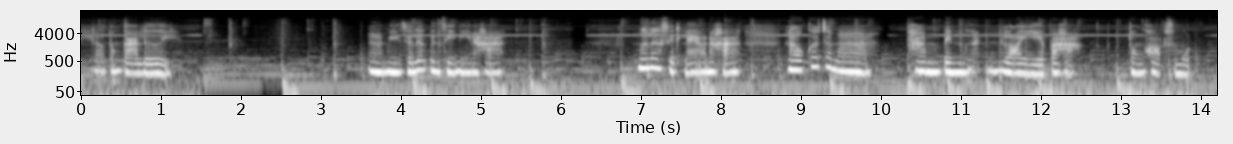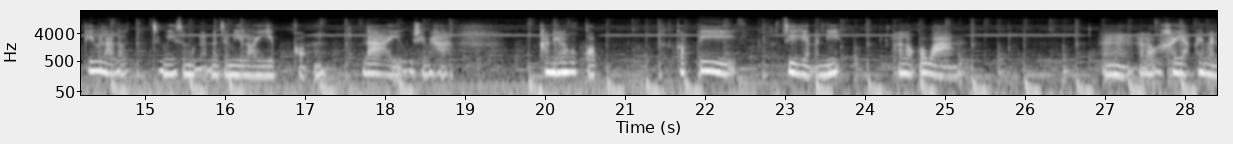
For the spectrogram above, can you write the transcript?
ที่เราต้องการเลยอ่ามย์จะเลือกเป็นสีนี้นะคะ เมื่อเลือกเสร็จแล้วนะคะ เราก็จะมาทำเป็นเหมือนรอยเย็บอะค่ะ ตรงขอบสมุดที่เวลาเราจะมีสมุดอะมันจะมีรอยเย็บของได้ายอยู่ใช่ไหมคะ คราวนี้เราก็ก๊อป ก๊อปปี้สี่เหลี่ยมอันนี้ แล้วเราก็วาง อ่า แล้วเราก็ขยับให้มัน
